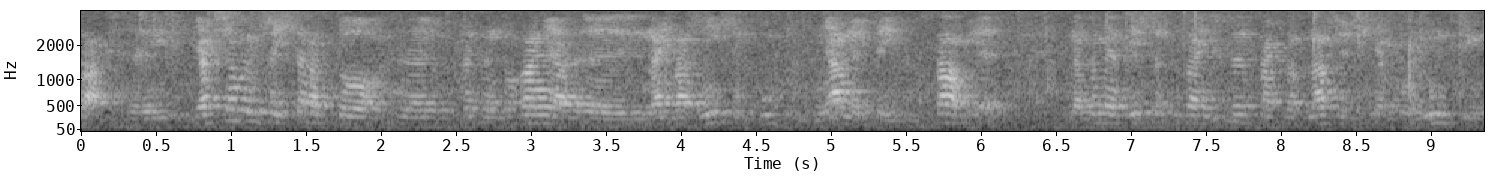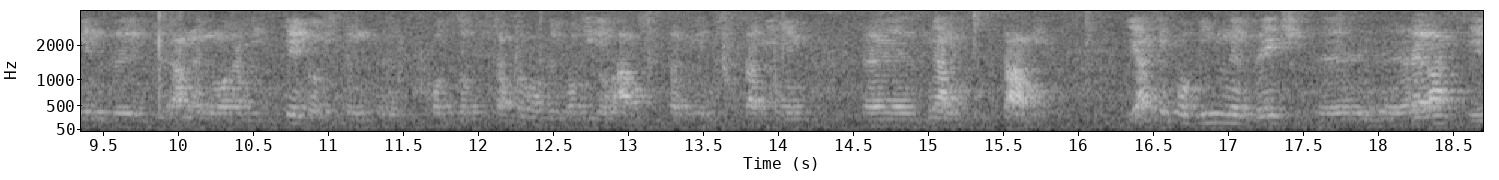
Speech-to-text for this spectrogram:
Tak, e, ja chciałbym przejść teraz do e, prezentowania e, najważniejszych punktów zmiany w tej ustawie. Natomiast jeszcze tutaj chcę tak zaznaczyć jako linki między planem Morawieckiego, czy tym dotychczasową wypowiedzią, a przedstawieniem, przedstawieniem zmian w ustawie. Jakie powinny być relacje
